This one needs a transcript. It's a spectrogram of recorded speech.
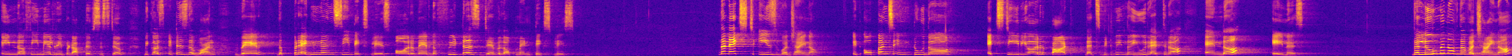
in the female reproductive system because it is the one where the pregnancy takes place or where the fetus development takes place. The next is vagina. It opens into the exterior part that's between the urethra and the anus. The lumen of the vagina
